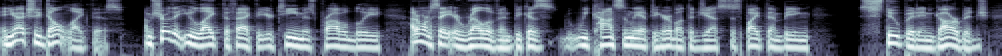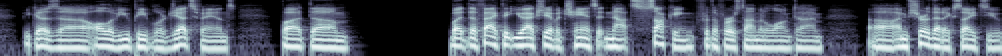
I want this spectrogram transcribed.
and you actually don't like this. I'm sure that you like the fact that your team is probably, I don't want to say irrelevant because we constantly have to hear about the Jets despite them being stupid and garbage because uh, all of you people are Jets fans. But, um, but the fact that you actually have a chance at not sucking for the first time in a long time, uh, I'm sure that excites you.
